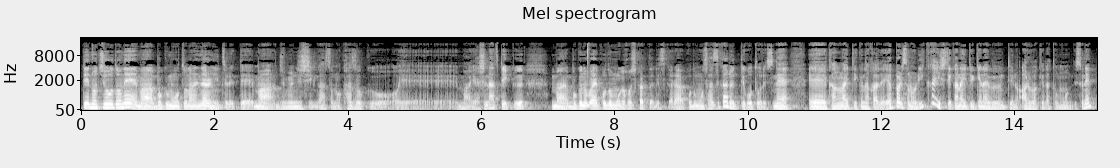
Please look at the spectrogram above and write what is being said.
で、後ほどね、まあ僕も大人になるにつれて、まあ自分自身がその家族を、えー、まあ養っていく、まあ僕の場合子供が欲しかったですから、子供を授かるってことをですね、えー、考えていく中で、やっぱりその理解していかないといけない部分っていうのはあるわけだと思うんですね。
